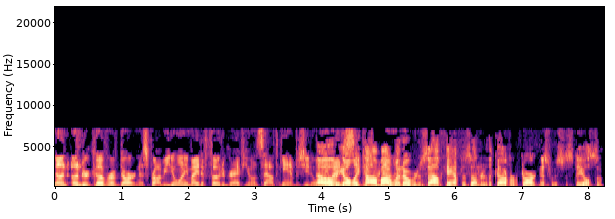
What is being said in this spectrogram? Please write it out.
Un- under cover of darkness, probably. You don't want anybody to photograph you on South Campus. You don't want No, the only time I went over to South Campus under the cover of darkness was to steal some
